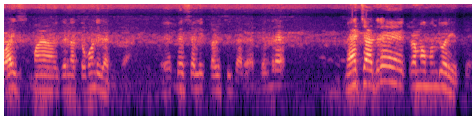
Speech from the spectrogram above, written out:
ವಾಯ್ಸ್ ಮಾ ಇದನ್ನು ತೊಗೊಂಡಿದ್ದಾರೆ. ಎಫ್ ಎಸ್ ಅಲ್ಲಿ ಕಳಿಸಿದ್ದಾರೆ. ಯಾಕಂದ್ರೆ ಮ್ಯಾಚ್ ಆದರೆ ಕ್ರಮ ಮುಂದುವರಿಯುತ್ತೆ.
